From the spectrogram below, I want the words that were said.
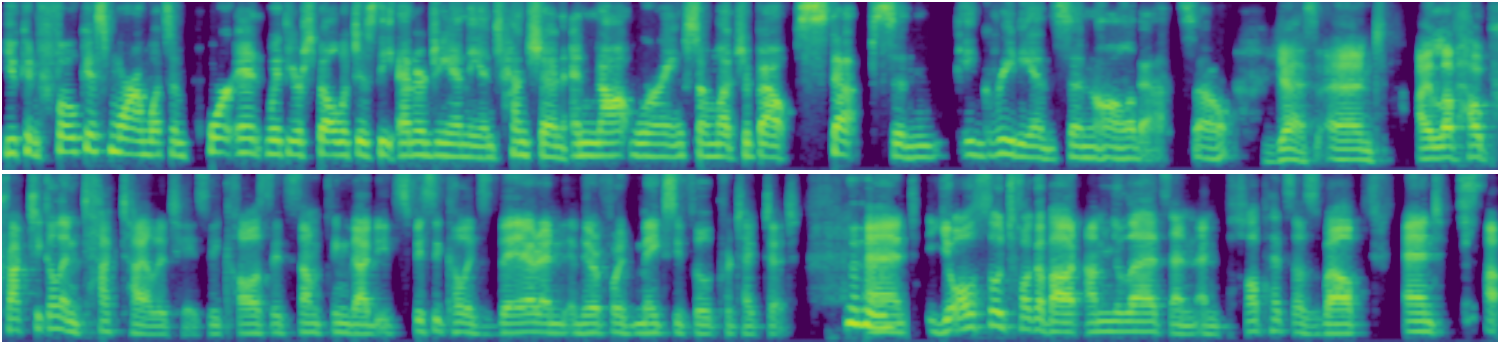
You can focus more on what's important with your spell, which is the energy and the intention, and not worrying so much about steps and ingredients and all of that. So, Yes, and I love how practical and tactile it is because it's something that it's physical, it's there, and, and therefore it makes you feel protected. mhm. And you also talk about amulets and, and puppets as well. And I,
